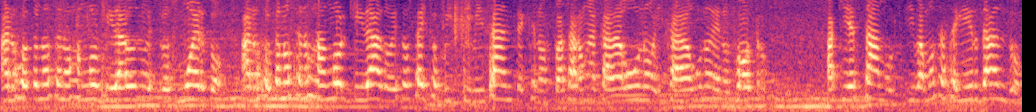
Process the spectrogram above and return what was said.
a nosotros no se nos han olvidado nuestros muertos, a nosotros no se nos han olvidado esos hechos victimizantes que nos pasaron a cada uno y cada uno de nosotros aquí estamos y vamos a seguir dando,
